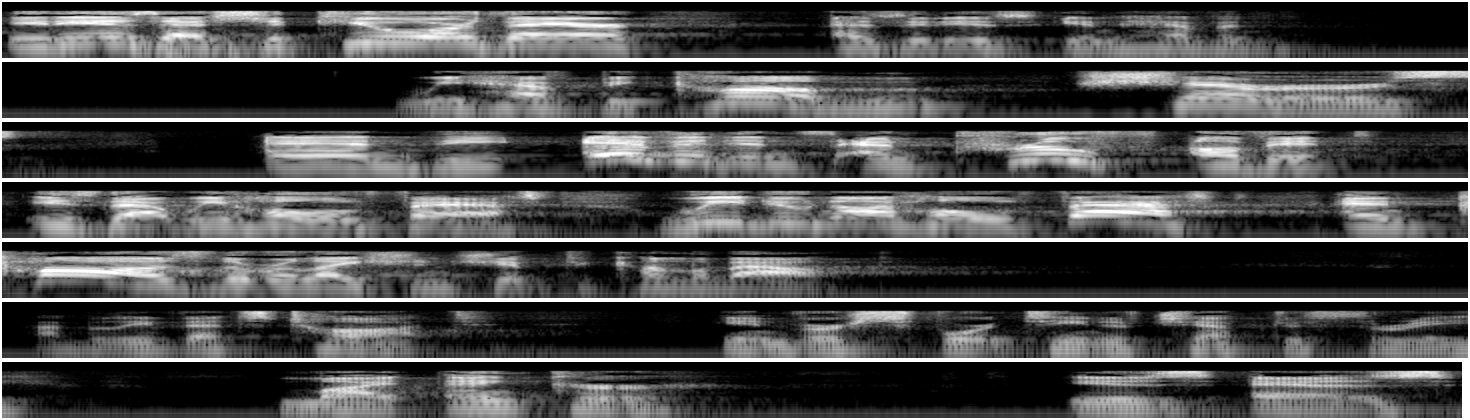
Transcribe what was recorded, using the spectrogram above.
It is as secure there as it is in heaven. We have become sharers And the evidence and proof of it is that we hold fast. We do not hold fast and cause the relationship to come about. I believe that's taught in verse 14 of chapter 3. My anchor is as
